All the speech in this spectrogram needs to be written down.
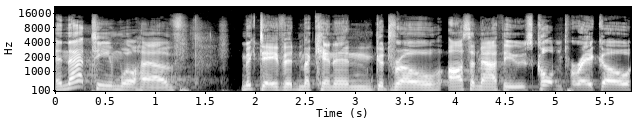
And that team will have McDavid, MacKinnon, Gaudreau, Austin Matthews, Colton Parayko,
